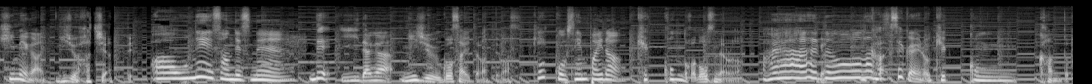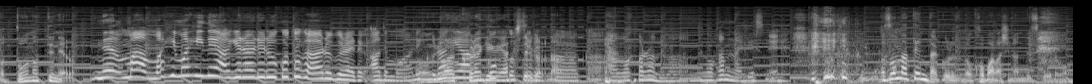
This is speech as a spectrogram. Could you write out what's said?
姫が28やって。あーお姉さんですね。で飯田が25歳となってます。結構先輩だ。結婚とかどうすんのやろあーどうなん世界の結婚観とかどうなってんのやろねまあまひまひであげられることがあるぐらいだ。あでもあれうんクラゲごっこしてるやってるからか。あ分からんな。分かんないですね。まあそんなテンタクルズの小話なんですけれども、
